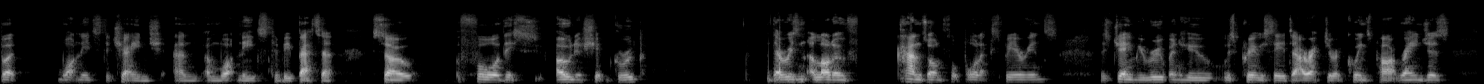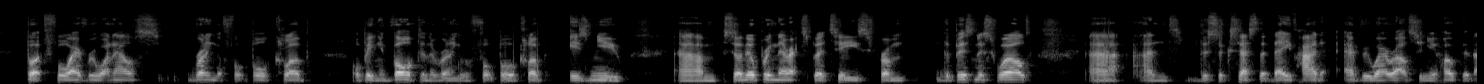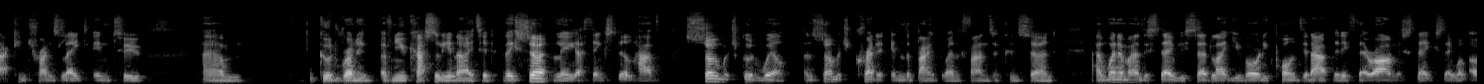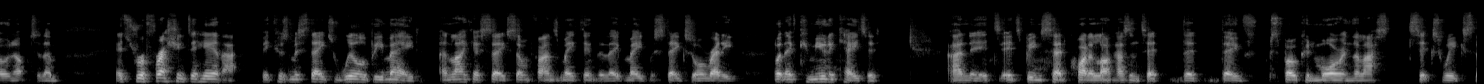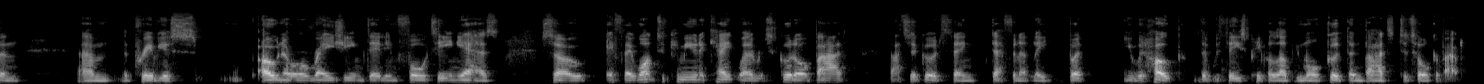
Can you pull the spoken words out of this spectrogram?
but what needs to change and, and what needs to be better. So for this ownership group, there isn't a lot of hands-on football experience. There's Jamie Reuben, who was previously a director at Queens Park Rangers, but for everyone else, running a football club or being involved in the running of a football club is new. Um, so they'll bring their expertise from the business world uh, and the success that they've had everywhere else, and you hope that that can translate into um, good running of Newcastle United. They certainly, I think, still have so much goodwill and so much credit in the bank where the fans are concerned. And when Amanda Staveley said, like you've already pointed out, that if there are mistakes, they will own up to them, it's refreshing to hear that because mistakes will be made. And like I say, some fans may think that they've made mistakes already, but they've communicated and it's it's been said quite a lot, hasn't it, that they've spoken more in the last six weeks than um, the previous owner or regime did in 14 years. So if they want to communicate, whether it's good or bad, that's a good thing, definitely. But you would hope that with these people, there'll be more good than bad to talk about.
